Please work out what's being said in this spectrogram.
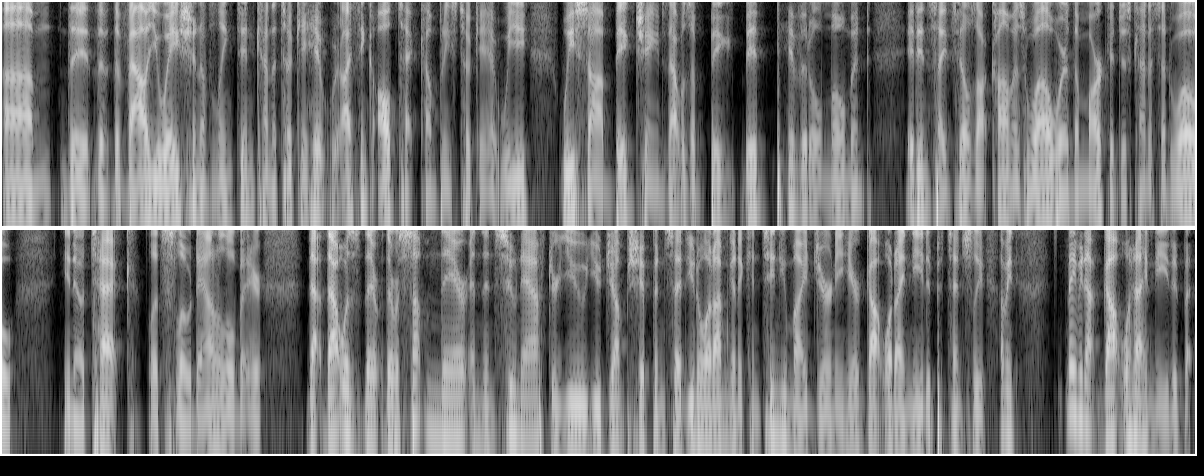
um, the, the the valuation of LinkedIn kind of took a hit. I think all tech companies took a hit. We we saw a big change. That was a big big pivotal moment at InsideSales.com as well, where the market just kind of said, "Whoa." You know, tech. Let's slow down a little bit here. That that was there. There was something there, and then soon after, you you jumped ship and said, "You know what? I'm going to continue my journey here. Got what I needed potentially. I mean, maybe not got what I needed, but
